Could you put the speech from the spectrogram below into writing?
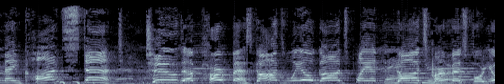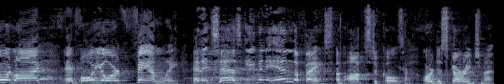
remain constant to the purpose. God's will, God's plan, Thank God's you, purpose for your life and for your family. And it says even in the face of obstacles or discouragement.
